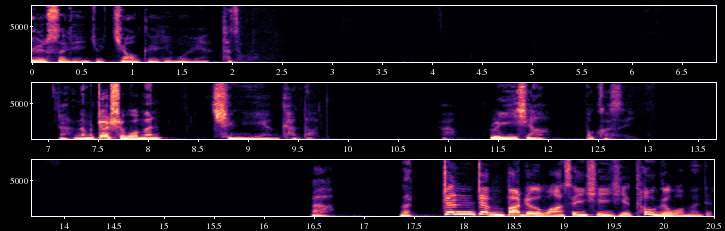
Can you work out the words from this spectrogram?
居士林就交给李木源，他走了。啊，那么这是我们亲眼看到的，啊，瑞相不可思议。啊，那真正把这个往生信息透给我们的，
